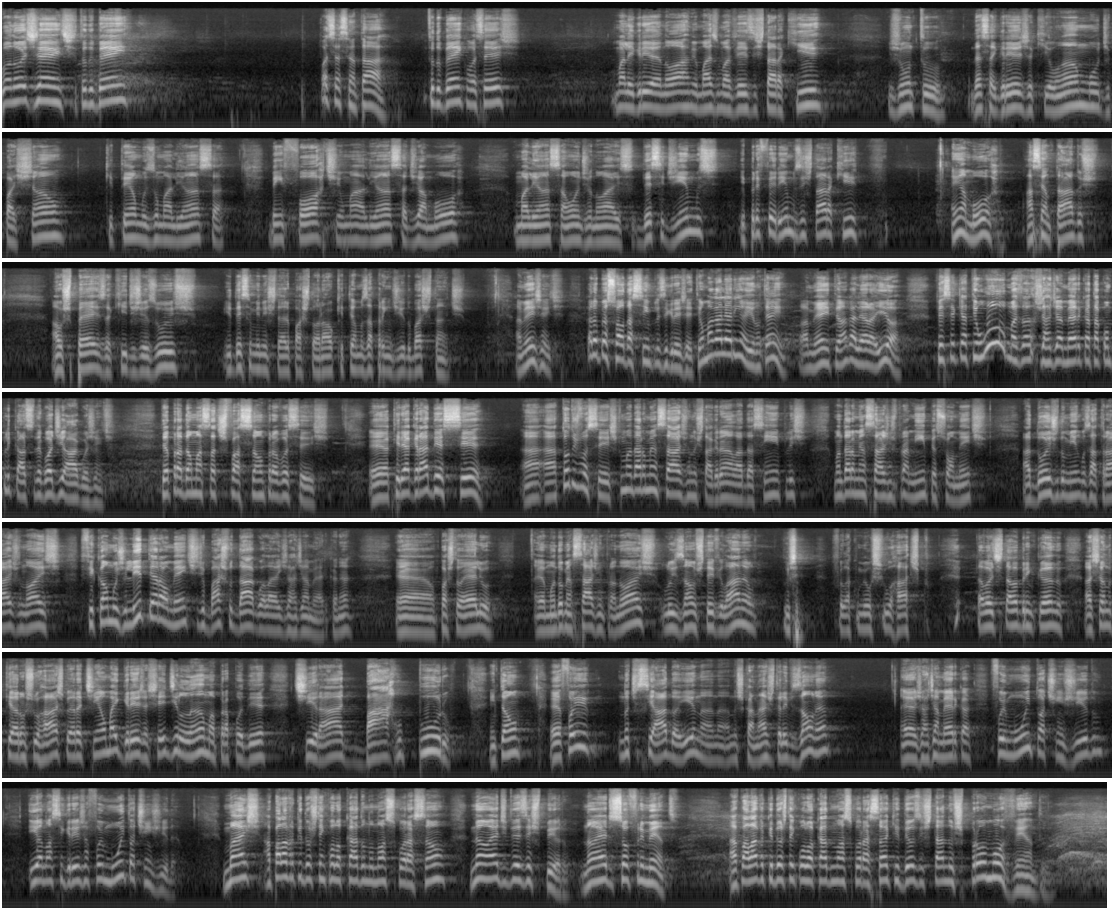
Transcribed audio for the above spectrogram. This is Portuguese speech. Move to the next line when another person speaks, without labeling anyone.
Boa noite, gente. Tudo bem? Pode se assentar. Tudo bem com vocês? Uma alegria enorme mais uma vez estar aqui junto dessa igreja que eu amo de paixão, que temos uma aliança bem forte, uma aliança de amor, uma aliança onde nós decidimos e preferimos estar aqui em amor, assentados aos pés aqui de Jesus e desse ministério pastoral que temos aprendido bastante. Amém, gente? Cadê o pessoal da Simples Igreja aí? Tem uma galerinha aí, não tem? Amém? Tem uma galera aí, ó. Pensei que ia ter um, uh, mas a Jardim América está complicado, esse negócio de água, gente. Até para dar uma satisfação para vocês. É, eu queria agradecer a, a todos vocês que mandaram mensagem no Instagram lá da Simples, mandaram mensagens para mim pessoalmente. Há dois domingos atrás, nós ficamos literalmente debaixo d'água lá em Jardim América, né? É, o pastor Hélio é, mandou mensagem para nós, Luizão esteve lá, né? Fui lá comer o churrasco. Tava, estava brincando, achando que era um churrasco, era tinha uma igreja cheia de lama para poder tirar barro puro. Então, é, foi noticiado aí na, na, nos canais de televisão, né? É, Jardim América foi muito atingido e a nossa igreja foi muito atingida. Mas a palavra que Deus tem colocado no nosso coração não é de desespero, não é de sofrimento. A palavra que Deus tem colocado no nosso coração é que Deus está nos promovendo.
